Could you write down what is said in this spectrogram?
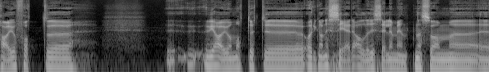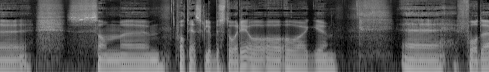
har jo fått uh, vi har jo måttet uh, organisere alle disse elementene som uh, som uh, kvalitetsklubb består i, og, og, og få det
